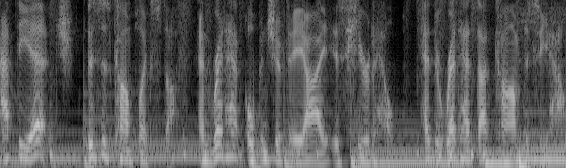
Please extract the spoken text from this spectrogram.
at the edge. This is complex stuff, and Red Hat OpenShift AI is here to help. Head to redhat.com to see how.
